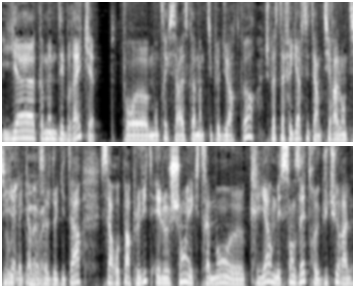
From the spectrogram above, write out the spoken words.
il y a quand même des breaks pour euh, montrer que ça reste quand même un petit peu du hardcore. Je sais pas si t'as fait gaffe, c'était un petit ralenti Oui, avec un ouais, passage de guitare. Ça repart plus vite et le chant est extrêmement euh, criard mais sans être guttural.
